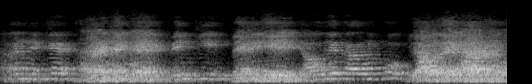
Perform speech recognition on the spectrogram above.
ಅರಣ್ಯಕ್ಕೆ ಬೆಂಕಿ ಯಾವುದೇ ಕಾರಣಕ್ಕೂ ಹಾಕುವುದಿಲ್ಲ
